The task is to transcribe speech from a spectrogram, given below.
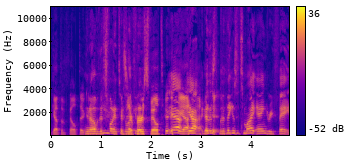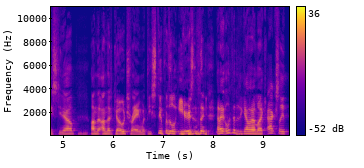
got the filter. You know, but it's funny. I took It's your look at it. first filter. Yeah, yeah. It's- the thing is, it's my angry face, you know, on the on the go train with these stupid little ears and thing. And I looked at it again, and I'm like, actually,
